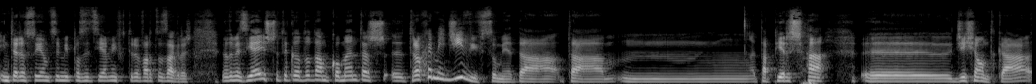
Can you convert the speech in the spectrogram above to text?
interesującymi pozycjami, w które warto zagrać. Natomiast ja jeszcze tylko dodam komentarz. E, trochę mnie dziwi w sumie ta, ta, mm, ta pierwsza yy, dziesiątka,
